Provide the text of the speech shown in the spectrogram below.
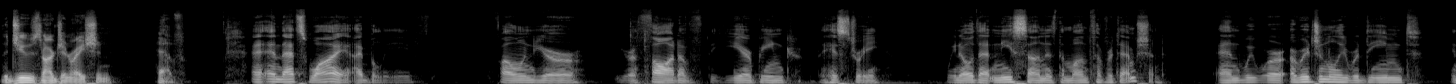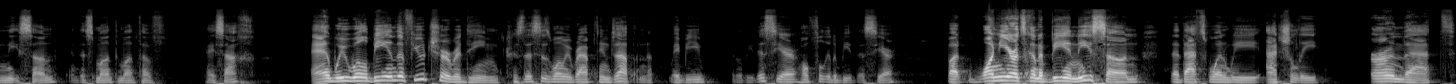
the Jews in our generation have. And, and that's why I believe, following your your thought of the year being the history, we know that Nisan is the month of redemption, and we were originally redeemed in Nisan in this month, the month of Pesach, and we will be in the future redeemed because this is when we wrap things up, and maybe it'll be this year. Hopefully, it'll be this year. But one year it's going to be in Nisan that that's when we actually earn that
